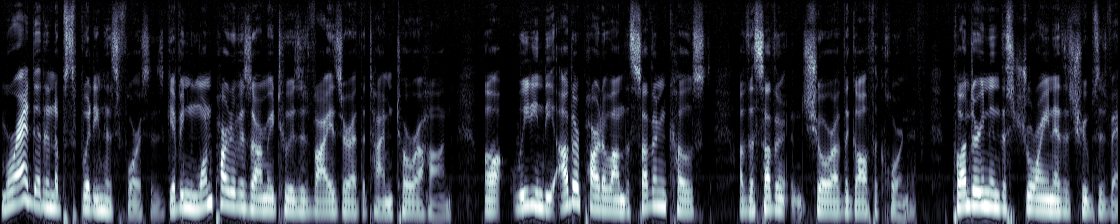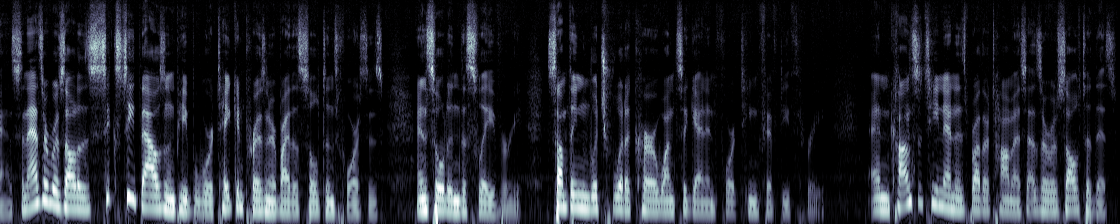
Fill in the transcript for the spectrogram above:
Murad ended up splitting his forces, giving one part of his army to his advisor at the time, Turahan, while leading the other part along the southern coast of the southern shore of the Gulf of Corinth, plundering and destroying as his troops advanced. And as a result, 60,000 people were taken prisoner by the Sultan's forces and sold into slavery, something which would occur once again in 1453 and Constantine and his brother Thomas, as a result of this,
